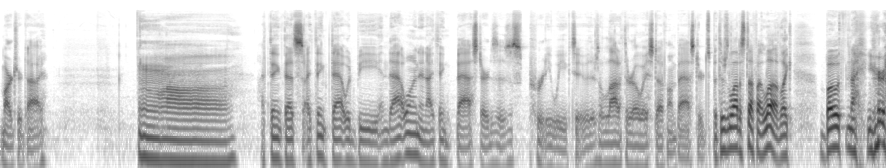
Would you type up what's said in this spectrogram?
March or Die. Aw. I think that's I think that would be in that one, and I think Bastards is pretty weak too. There's a lot of throwaway stuff on Bastards, but there's a lot of stuff I love. Like both, you're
